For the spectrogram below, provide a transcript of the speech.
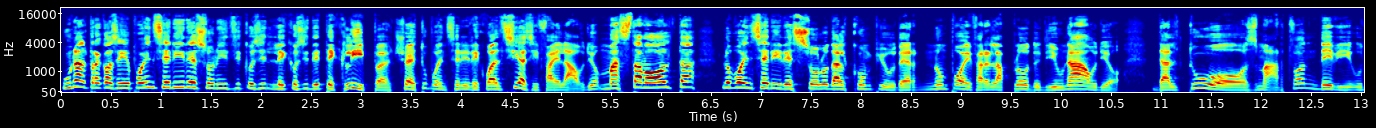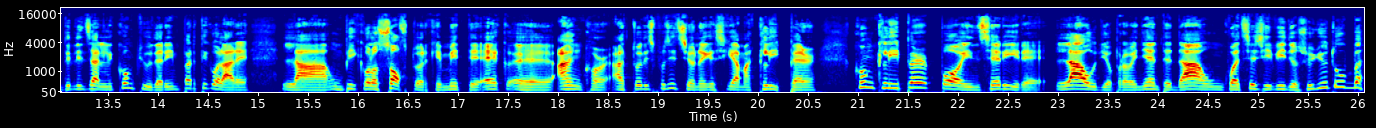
Un'altra cosa che puoi inserire sono le cosiddette clip, cioè tu puoi inserire qualsiasi file audio, ma stavolta lo puoi inserire solo dal computer. Non puoi fare l'upload di un audio dal tuo smartphone, devi utilizzare il computer, in particolare la, un piccolo software che mette eh, Anchor a tua disposizione che si chiama Clipper. Con Clipper puoi inserire l'audio proveniente da un qualsiasi video su YouTube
